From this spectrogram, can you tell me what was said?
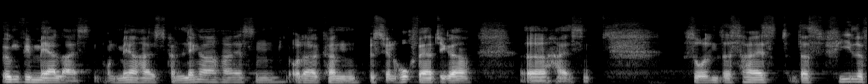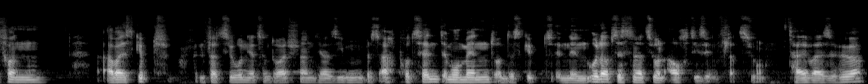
irgendwie mehr leisten. Und mehr heißt, kann länger heißen oder kann ein bisschen hochwertiger äh, heißen. So, und das heißt, dass viele von, aber es gibt Inflation jetzt in Deutschland ja sieben bis acht Prozent im Moment und es gibt in den Urlaubsdestinationen auch diese Inflation. Teilweise höher,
